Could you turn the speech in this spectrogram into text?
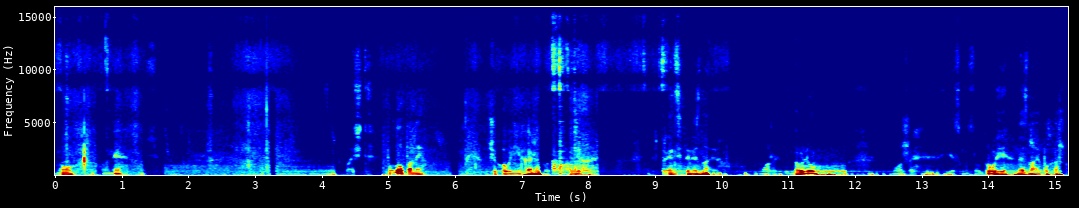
Ну, вони Полопаний. Чого він каже, познімав їх. В принципі, не знаю. Може відновлю, може є смисл другий, не знаю поки що.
